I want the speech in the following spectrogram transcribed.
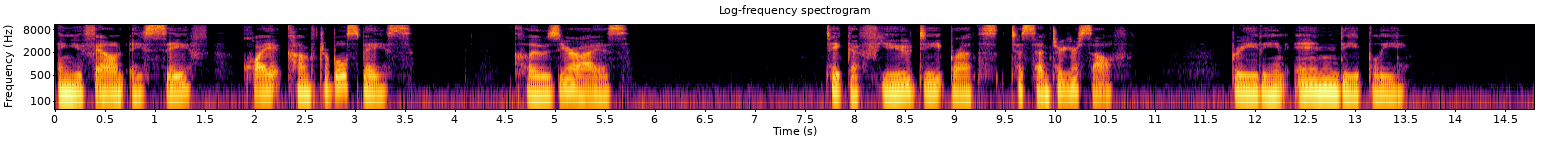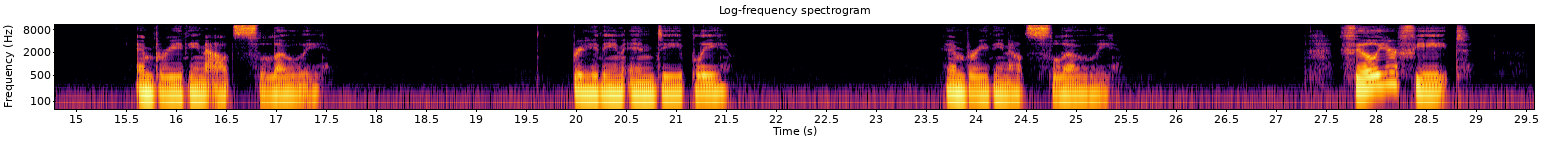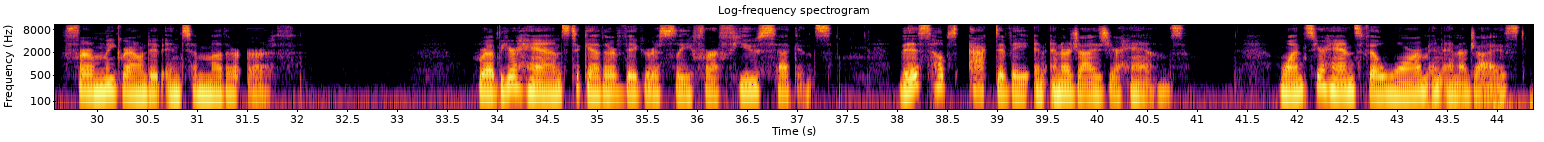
and you found a safe, quiet, comfortable space, close your eyes. Take a few deep breaths to center yourself, breathing in deeply and breathing out slowly. Breathing in deeply and breathing out slowly. Feel your feet firmly grounded into Mother Earth. Rub your hands together vigorously for a few seconds. This helps activate and energize your hands. Once your hands feel warm and energized,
